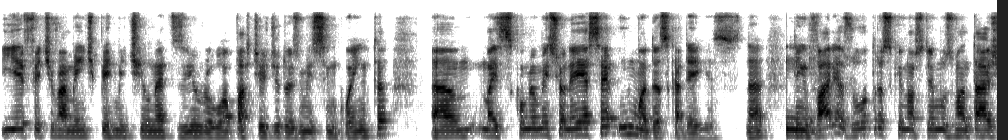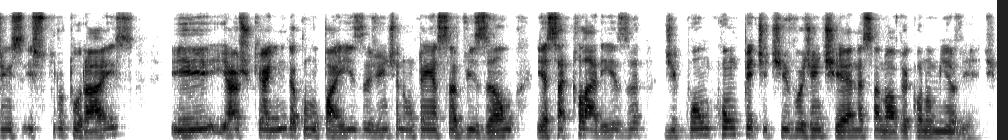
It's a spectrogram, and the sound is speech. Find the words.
e efetivamente permitir o net zero a partir de 2050. Um, mas, como eu mencionei, essa é uma das cadeias. Né? Tem várias outras que nós temos vantagens estruturais e, e, acho que ainda como país a gente não tem essa visão e essa clareza de quão competitivo a gente é nessa nova economia verde.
